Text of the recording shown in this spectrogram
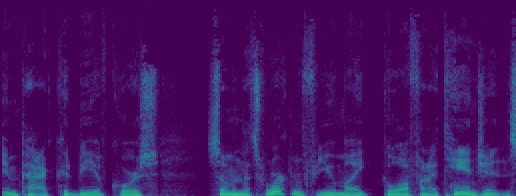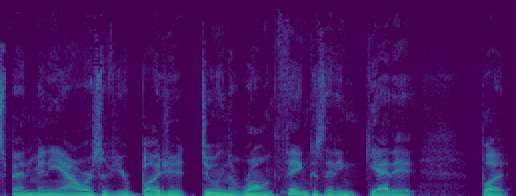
impact could be, of course, someone that's working for you might go off on a tangent and spend many hours of your budget doing the wrong thing because they didn't get it. But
